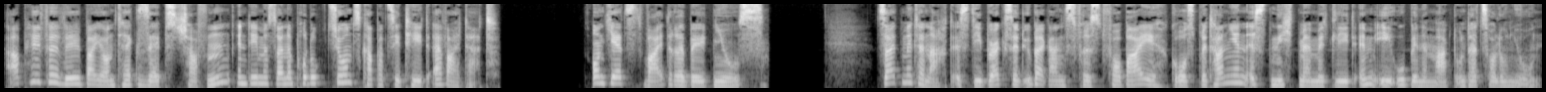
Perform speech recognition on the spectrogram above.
Abhilfe will BioNTech selbst schaffen, indem es seine Produktionskapazität erweitert. Und jetzt weitere Bild News. Seit Mitternacht ist die Brexit-Übergangsfrist vorbei. Großbritannien ist nicht mehr Mitglied im EU-Binnenmarkt unter Zollunion.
